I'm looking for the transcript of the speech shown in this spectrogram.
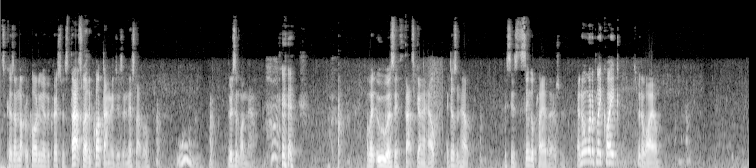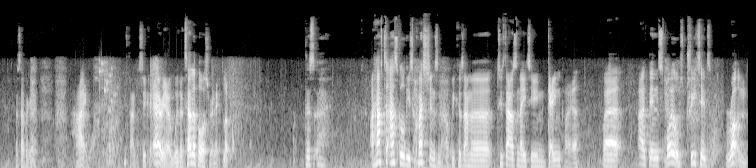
It's because I'm not recording over Christmas. That's where the quad damage is in this level. Ooh. There isn't one now. I went ooh as if that's going to help. It doesn't help. This is the single player version. Anyone want to play Quake? It's been a while. Let's have a go. Hi. You found a secret area with a teleporter in it. Look. There's... Uh, I have to ask all these questions now because I'm a 2018 game player where I've been spoiled, treated rotten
